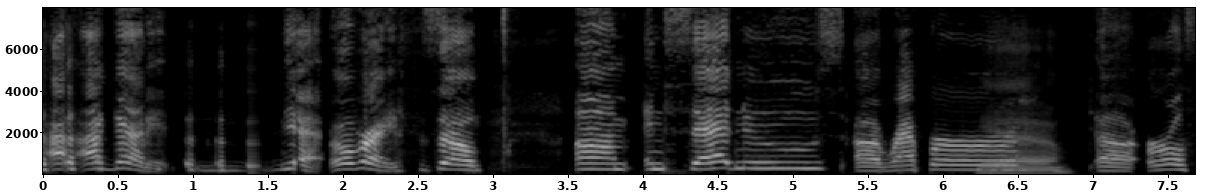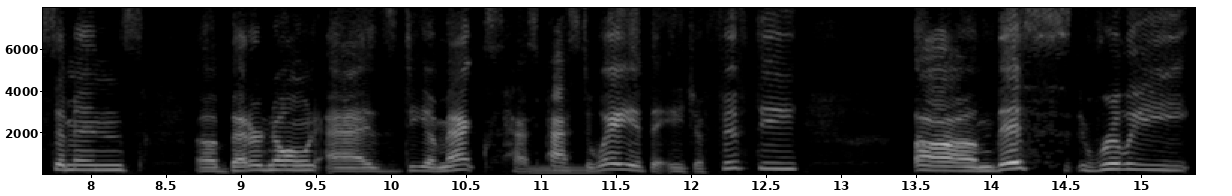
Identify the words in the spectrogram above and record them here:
I, I got it. Yeah, all right. So, um, in sad news, uh, rapper Yeah. uh, Earl Simmons, uh, better known as DMX, has passed Mm. away at the age of 50. Um, this really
